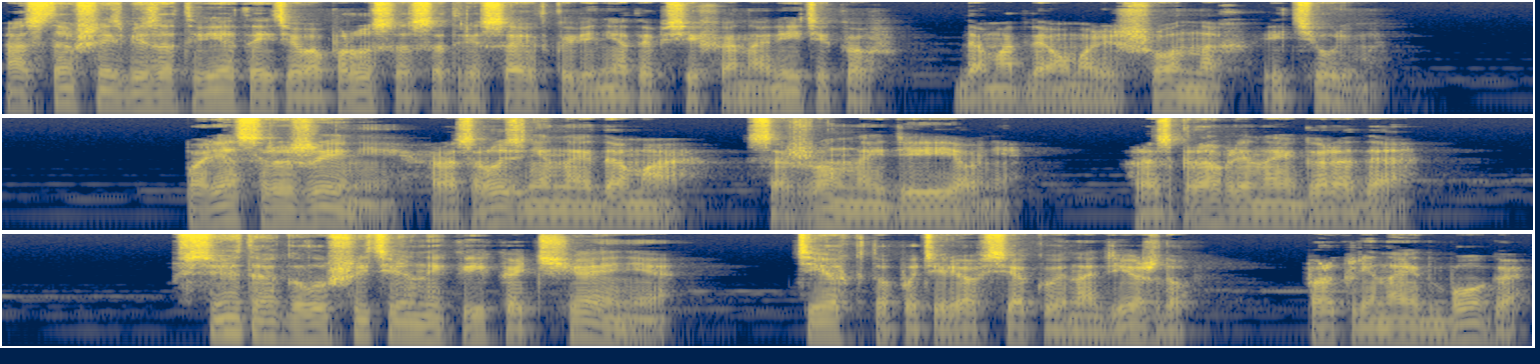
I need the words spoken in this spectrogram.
Оставшись без ответа, эти вопросы сотрясают кабинеты психоаналитиков, дома для умалишенных и тюрьмы. Поля сражений, разрозненные дома, сожженные деревни, разграбленные города. Все это оглушительный крик отчаяния тех, кто, потеряв всякую надежду, проклинает Бога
